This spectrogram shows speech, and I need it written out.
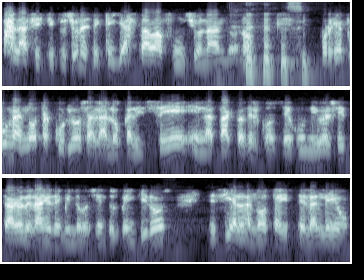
a las instituciones de que ya estaba funcionando, ¿no? Por ejemplo, una nota curiosa, la localicé en las actas del Consejo Universitario del año de 1922, decía la nota y te la leo.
